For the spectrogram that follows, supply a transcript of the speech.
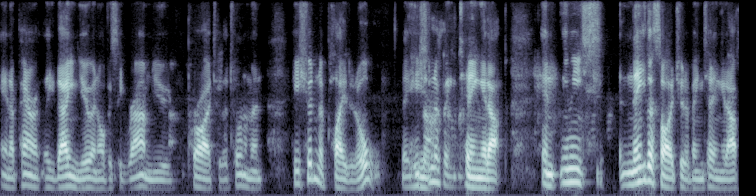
and apparently they knew, and obviously Rahm knew prior to the tournament, he shouldn't have played at all. He shouldn't have been teeing it up. And any, neither side should have been teeing it up.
